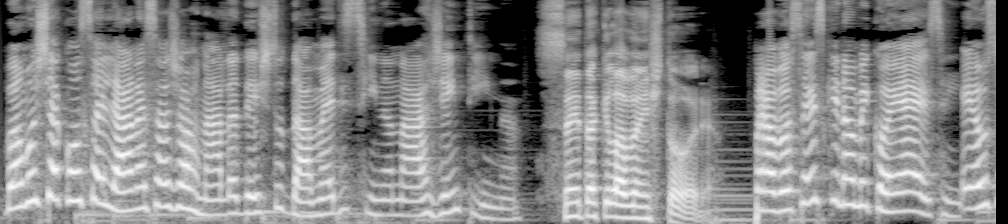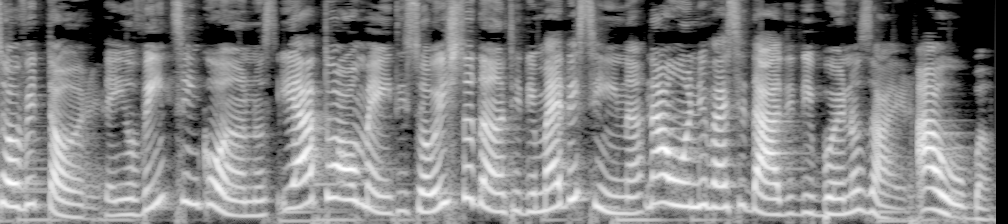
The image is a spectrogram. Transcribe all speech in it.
vamos te aconselhar nessa jornada de estudar medicina na Argentina. Senta que lá vem história. Para vocês que não me conhecem, eu sou Vitória, tenho 25 anos e atualmente sou estudante de medicina na Universidade de Buenos Aires, a UBA.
